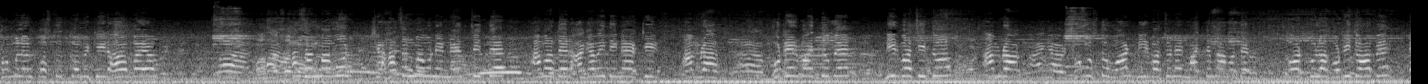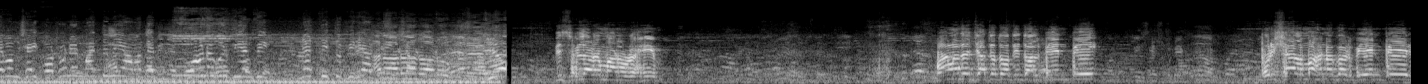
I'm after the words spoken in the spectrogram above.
সম্মেলন প্রস্তুত কমিটির আহ্বায়ক আহ, হাসান মামুন সে হাসান মামুনের নেতৃত্বে আমাদের আগামী দিনে একটি আমরা ভোটের মাধ্যমে নির্বাচিত আমরা সমস্ত ওয়ার্ড নির্বাচনের মাধ্যমে আমাদের ওয়ার্ডগুলো গঠিত হবে এবং সেই গঠনের মাধ্যমেই আমাদের মহানগর বিএনপি নেতৃত্ব ফিরে আসবে ইনশাআল্লাহ। বিসমিল্লাহ রহমান রহিম বাংলাদেশ জাতীয়তাবাদী দল বিএনপি বরিশাল মহানগর বিএনপির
